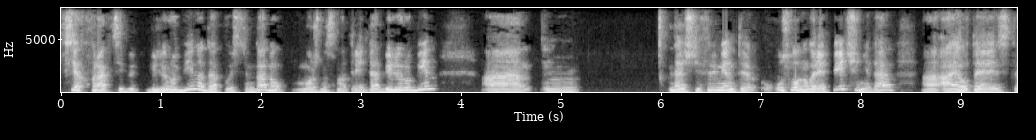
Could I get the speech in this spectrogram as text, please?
всех фракций билирубина, допустим, да, ну, можно смотреть, да, билирубин, дальше ферменты, условно говоря, печени, да, АЛТ, АСТ.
